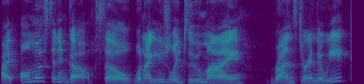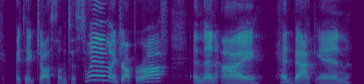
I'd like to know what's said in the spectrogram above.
I almost didn't go. So when I usually do my runs during the week. I take Jocelyn to swim, I drop her off, and then I head back in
